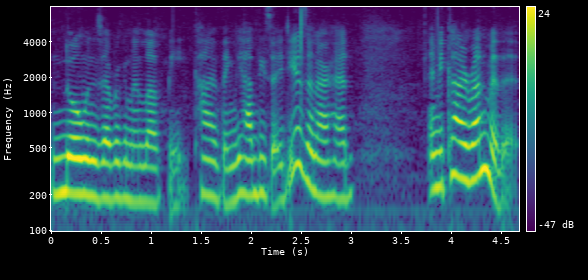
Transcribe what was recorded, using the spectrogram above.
no one is ever going to love me, kind of thing. We have these ideas in our head and we kind of run with it.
